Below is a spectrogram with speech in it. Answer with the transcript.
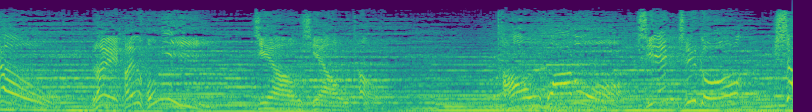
瘦，泪痕红衣鲛绡透。桃花落，闲池阁。山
